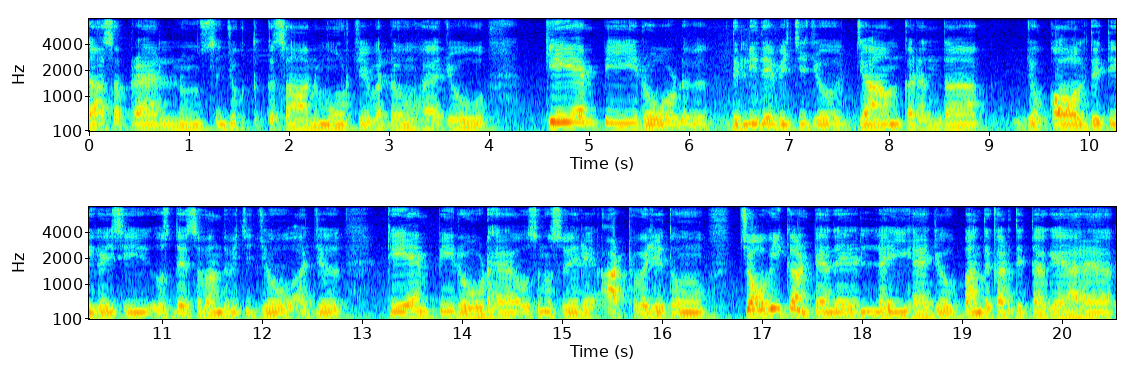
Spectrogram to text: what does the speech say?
10 ਅਪ੍ਰੈਲ ਨੂੰ ਸੰਯੁਕਤ ਕਿਸਾਨ ਮੋਰਚੇ ਵੱਲੋਂ ਹੈ ਜੋ ਕੇਐਮਪੀ ਰੋਡ ਦਿੱਲੀ ਦੇ ਵਿੱਚ ਜੋ ਜਾਮ ਕਰਨ ਦਾ ਜੋ ਕਾਲ ਦਿੱਤੀ ਗਈ ਸੀ, ਉਸ ਦੇ ਸਬੰਧ ਵਿੱਚ ਜੋ ਅੱਜ ਕੇਐਮਪੀ ਰੋਡ ਹੈ ਉਸ ਨੂੰ ਸਵੇਰੇ 8 ਵਜੇ ਤੋਂ 24 ਘੰਟਿਆਂ ਦੇ ਲਈ ਹੈ, ਜੋ ਬੰਦ ਕਰ ਦਿੱਤਾ ਗਿਆ ਹੈ।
